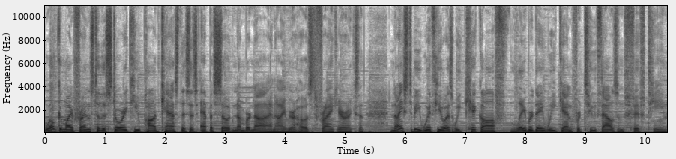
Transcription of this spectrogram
Welcome, my friends, to the Story Q podcast. This is episode number nine. I'm your host, Frank Erickson. Nice to be with you as we kick off Labor Day weekend for 2015.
